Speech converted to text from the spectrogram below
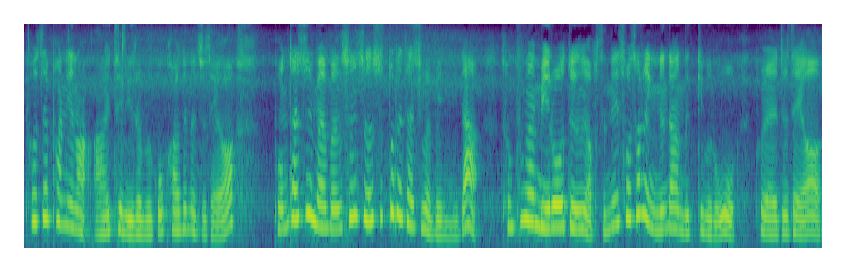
표지판이나 아이템 이름을 꼭 확인해주세요. 본 탈출 맵은 순수 스토리 탈출 맵입니다. 점프맵 미로 등이 없으니 소설을 읽는다는 느낌으로 플레이해주세요.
